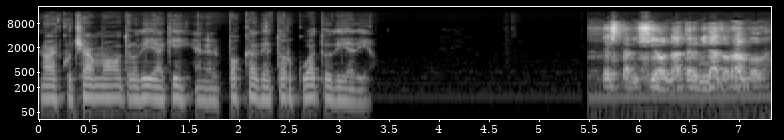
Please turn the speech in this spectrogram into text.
nos escuchamos otro día aquí en el podcast de Tor 4 día a día. Esta misión ha terminado, Rambo.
